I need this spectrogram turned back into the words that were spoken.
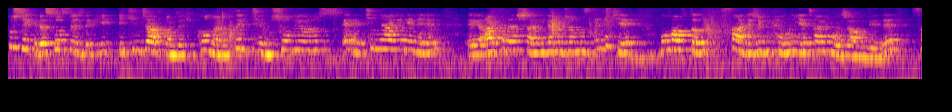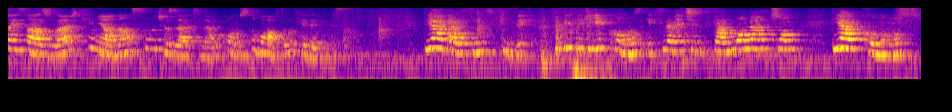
Bu şekilde sosyolojideki ikinci haftamızdaki konularımızı da bitirmiş oluyoruz. Evet, kimyaya gelelim. Ee, arkadaşlar Hilal hocamız dedi ki bu haftalık sadece bir konu yeter hocam dedi. Sayısalcılar kimyadan sıvı çözeltiler konusu bu haftalık hedefimiz. Diğer dersimiz fizik. Fizikteki ilk konumuz itme ve çizgisel momentum. Diğer konumuz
